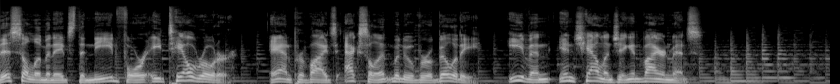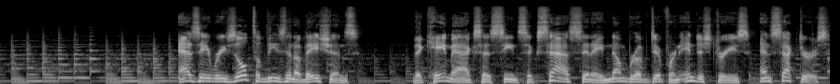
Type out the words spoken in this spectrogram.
This eliminates the need for a tail rotor and provides excellent maneuverability, even in challenging environments. As a result of these innovations, the K-MAX has seen success in a number of different industries and sectors.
